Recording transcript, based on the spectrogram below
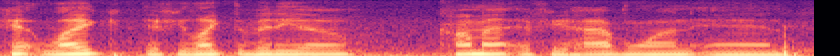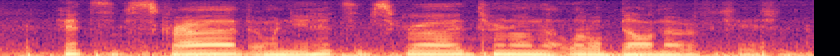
hit like if you like the video, comment if you have one, and hit subscribe. And when you hit subscribe, turn on that little bell notification.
